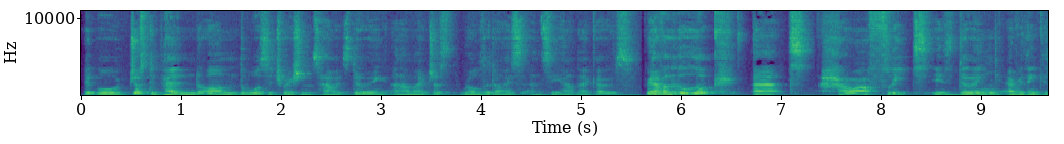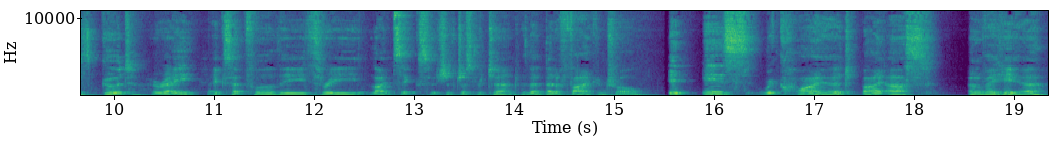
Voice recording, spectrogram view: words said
it will just depend on the war situations, how it's doing, and I might just roll the dice and see how that goes. We have a little look at how our fleet is doing. Everything is good, hooray, except for the three Leipzigs, which have just returned with their better fire control. It is required by us over here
